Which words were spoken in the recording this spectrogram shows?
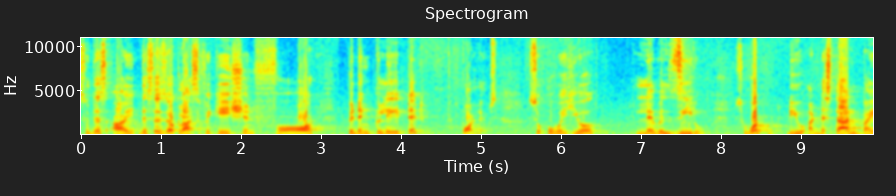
So this I this is your classification for pedunculated polyps. So over here level 0 so, what do you understand by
